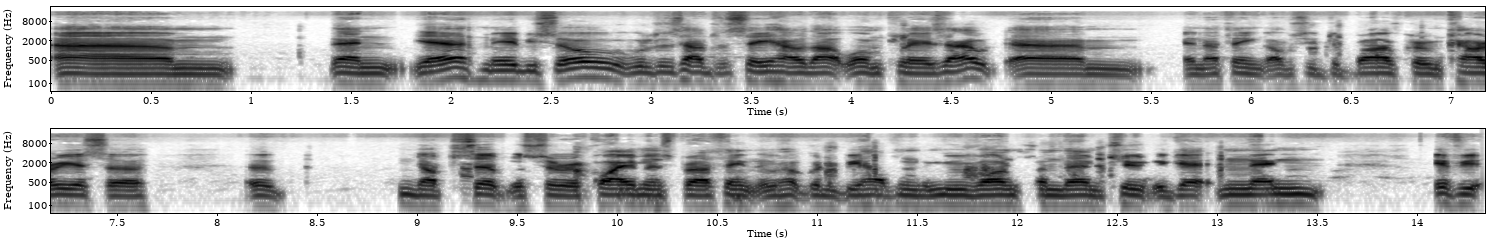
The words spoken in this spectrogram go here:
um, then yeah, maybe so. We'll just have to see how that one plays out. Um, and I think obviously Dubravka and Karius are, are not surplus to requirements, but I think they're going to be having to move on from them too to get. And then if you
